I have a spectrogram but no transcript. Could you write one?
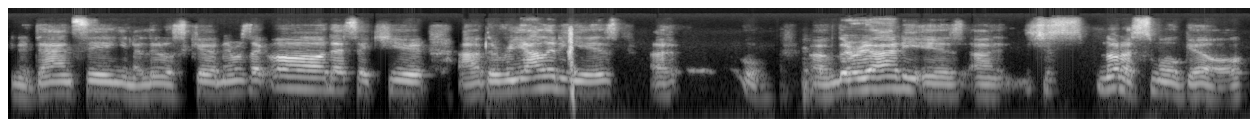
you know, dancing in a little skirt. And everyone's like, oh, that's so cute. Uh, the reality is, uh, oh, um, the reality is uh, she's not a small girl.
